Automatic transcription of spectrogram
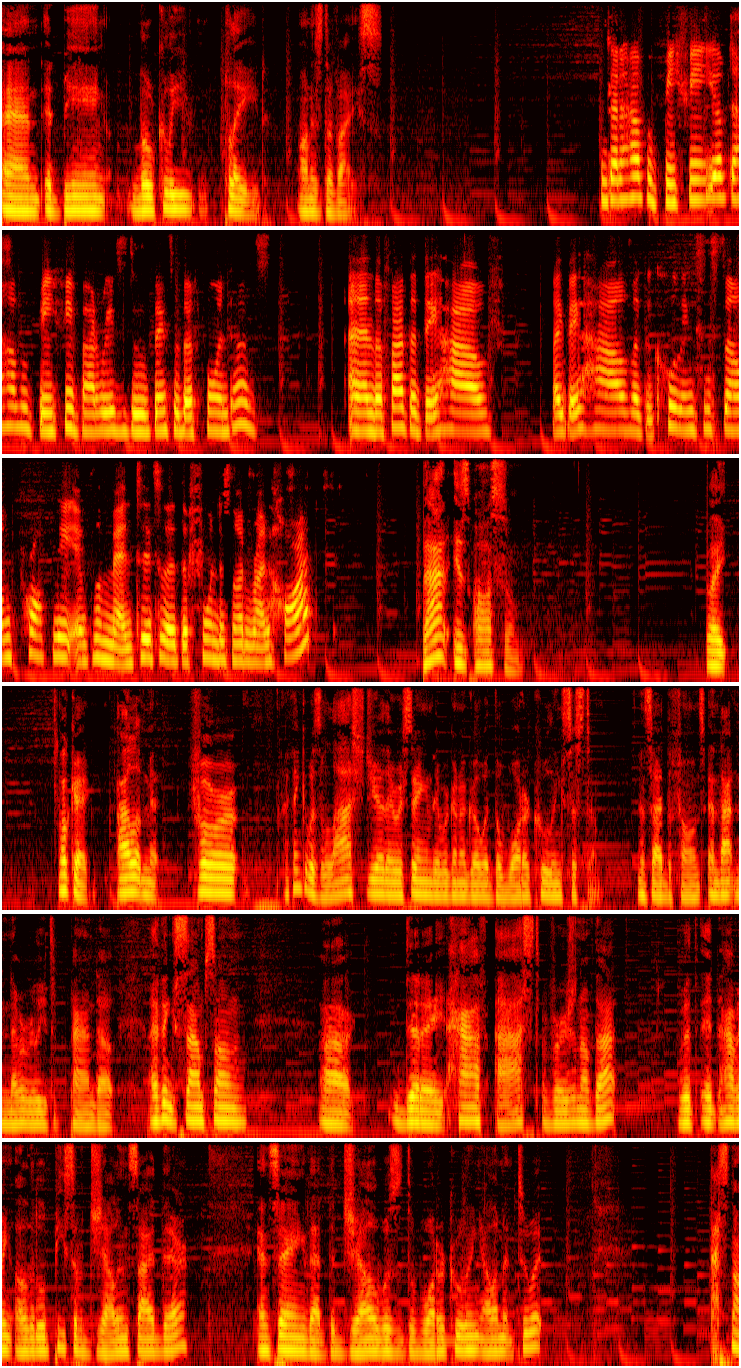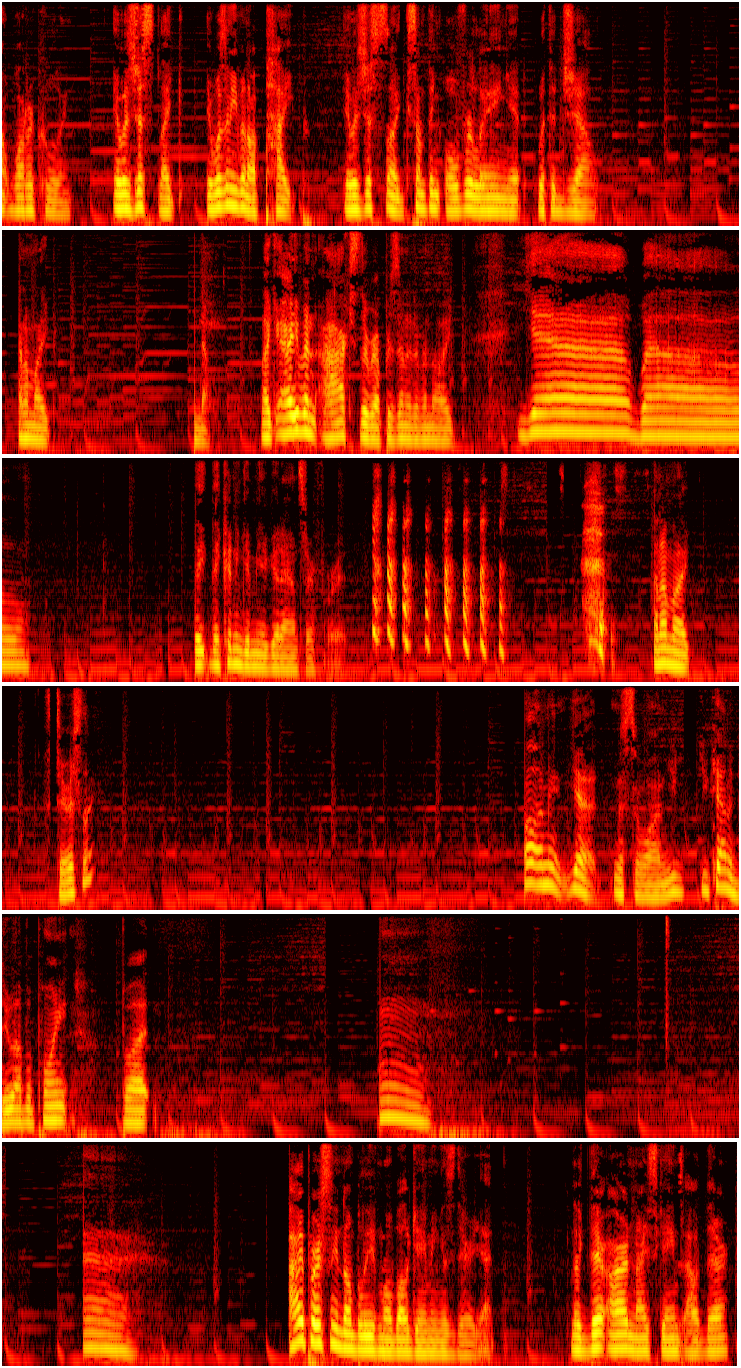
and it being locally played on his device. You gotta have a beefy. You have to have a beefy battery to do things that the phone does. And the fact that they have, like, they have like a cooling system properly implemented so that the phone does not run hot. That is awesome. Like, okay, I'll admit, for I think it was last year they were saying they were going to go with the water cooling system inside the phones, and that never really panned out. I think Samsung uh, did a half-assed version of that, with it having a little piece of gel inside there, and saying that the gel was the water cooling element to it. That's not water cooling. It was just like it wasn't even a pipe. It was just like something overlaying it with a gel. And I'm like, no. Like I even asked the representative, and they're like, yeah, well, they they couldn't give me a good answer for it. and I'm like, seriously? Well, I mean, yeah, Mr. Wan, you you kind of do have a point, but. Hmm. Uh, I personally don't believe mobile gaming is there yet. Like there are nice games out there,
